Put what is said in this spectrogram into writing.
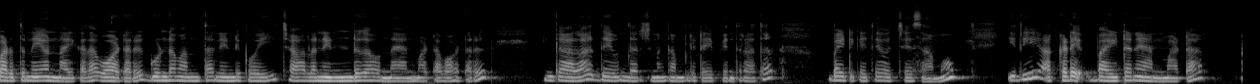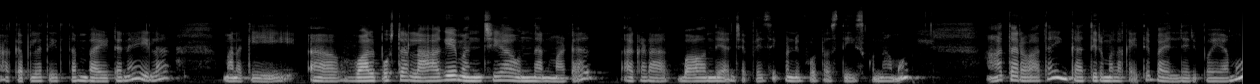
పడుతూనే ఉన్నాయి కదా వాటర్. గుండం అంతా నిండిపోయి చాలా నిండుగా ఉన్నాయన్నమాట వాటర్. ఇంకా అలా దేవుని దర్శనం కంప్లీట్ అయిపోయిన తర్వాత బయటికైతే వచ్చేసాము. ఇది అక్కడే బయటనే అనమాట అక్కపిల్ల కపిల తీర్థం బయటనే ఇలా మనకి వాల్ పోస్టర్ లాగే మంచిగా ఉందన్నమాట. అక్కడ బాగుంది అని చెప్పేసి కొన్ని ఫొటోస్ తీసుకున్నాము. ఆ తర్వాత ఇంకా తిరుమలకైతే బయలుదేరిపోయాము.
